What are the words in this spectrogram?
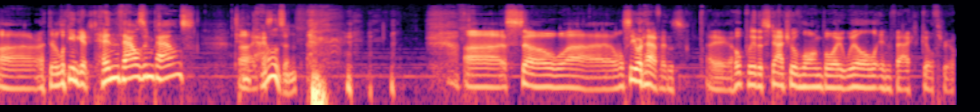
Uh, they're looking to get ten thousand pounds. Ten thousand. Uh, so uh, we'll see what happens. I, hopefully, the statue of Long Boi will, in fact, go through.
